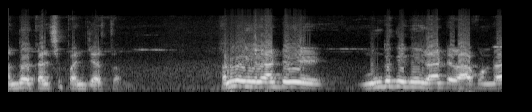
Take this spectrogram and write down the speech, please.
అందరూ కలిసి పనిచేస్తాం కనుక ఇలాంటివి ముందుకు ఇలాంటివి రాకుండా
